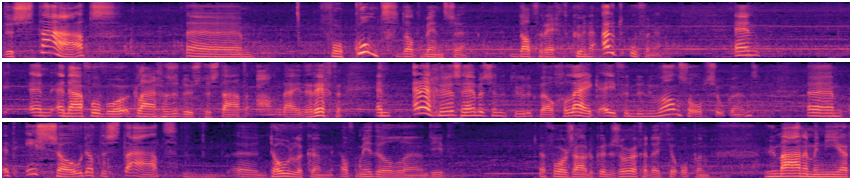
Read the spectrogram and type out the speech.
de staat uh, voorkomt dat mensen dat recht kunnen uitoefenen. En, en, en daarvoor klagen ze dus de staat aan bij de rechter. En ergens hebben ze natuurlijk wel gelijk. Even de nuance opzoekend. Ehm, het is zo dat de staat uh, dodelijke of middelen die ervoor zouden kunnen zorgen dat je op een humane manier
